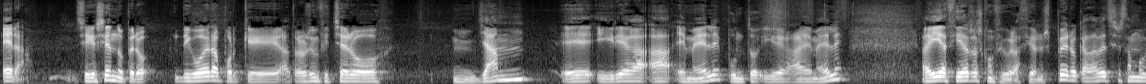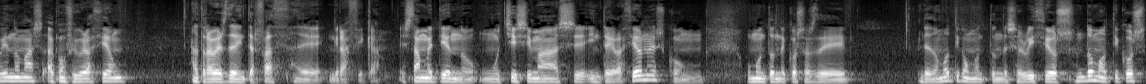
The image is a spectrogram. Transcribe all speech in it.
Era, sigue siendo, pero digo era porque a través de un fichero YAM, e ahí hacías las configuraciones, pero cada vez se están moviendo más a configuración a través de la interfaz eh, gráfica. Están metiendo muchísimas eh, integraciones con un montón de cosas de, de domótica, un montón de servicios domóticos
